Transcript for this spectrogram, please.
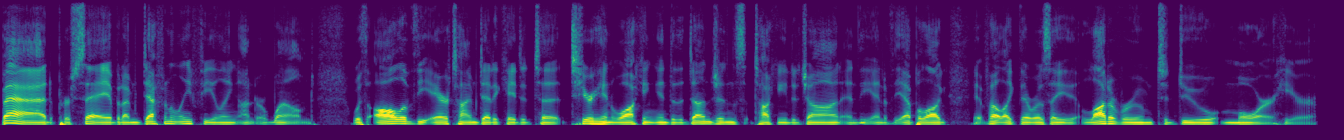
bad per se, but I'm definitely feeling underwhelmed. With all of the airtime dedicated to Tyrion walking into the dungeons, talking to Jon, and the end of the epilogue, it felt like there was a lot of room to do more here.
